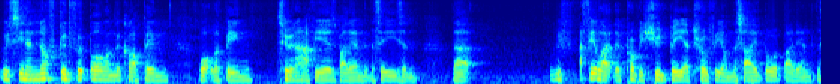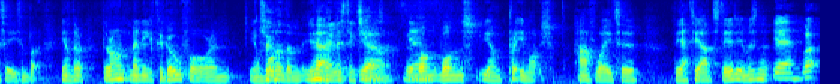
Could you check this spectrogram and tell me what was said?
we've seen enough good football under Klopp in what will have been two and a half years by the end of the season that I feel like there probably should be a trophy on the sideboard by the end of the season, but you know there there aren't many to go for, and you know True. one of them, yeah, Realistic two, yeah, the Yeah. one one's you know pretty much halfway to the Etihad Stadium, isn't it? Yeah, well,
